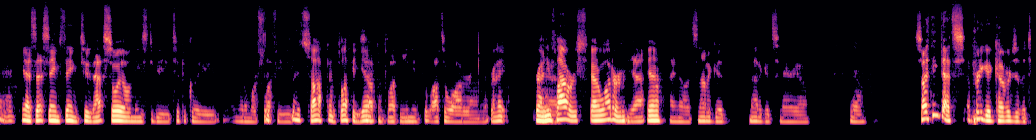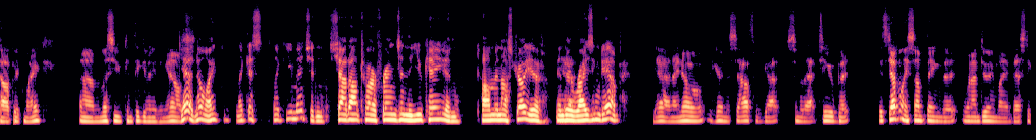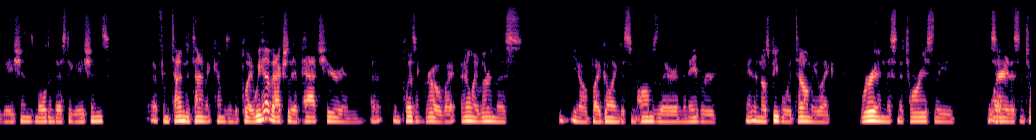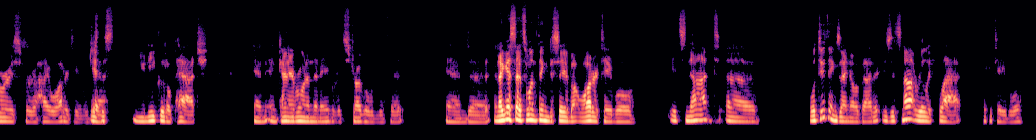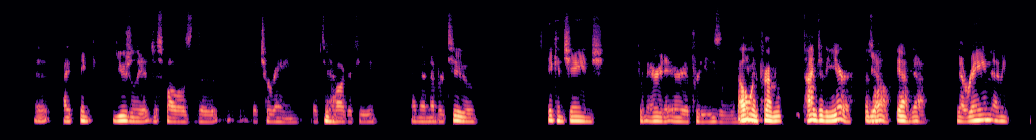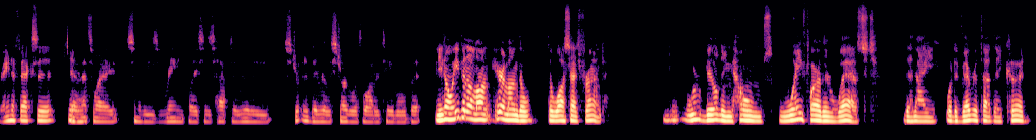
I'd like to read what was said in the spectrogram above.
Uh, yeah. It's that same thing too. That soil needs to be typically a little more fluffy, It's soft and fluffy, yeah, soft and fluffy. You need to put lots of water on it. right. Brand new flowers, gotta water them. Yeah, Yeah. I know it's not a good not a good scenario. Yeah. So I think that's a pretty good coverage of the topic, Mike. Um, unless you can think of anything else. Yeah, no, I like us like you mentioned. Shout out to our friends in the UK and Tom in Australia and their rising damp. Yeah, and I know here in the South we've got some of that too, but it's definitely something that when I'm doing my investigations, mold investigations, uh, from time to time it comes into play. We have actually a patch here in uh, in Pleasant Grove. I, I only learned this, you know, by going to some homes there, and the neighbor, and then those people would tell me like, we're in this notoriously, this area that's notorious for a high water table, just Yeah. this unique little patch, and and kind of everyone in the neighborhood struggled with it and uh, and I guess that's one thing to say about water table. It's not uh, well. Two things I know about it is it's not really flat like a table. Uh, I think usually it just follows the the terrain, the Yeah. topography, and then number two, it can change from area to area pretty easily. I mean, Oh, and from times of the year as Yeah, well. Yeah. yeah, yeah. Rain. I mean, rain affects it. Yeah. and that's why some of these rainy places have to really str- they really struggle with water table. But You know, even along here along the the Wasatch Front, we're building homes way farther west than I would have ever thought they could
